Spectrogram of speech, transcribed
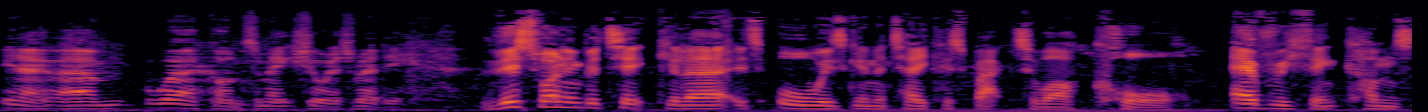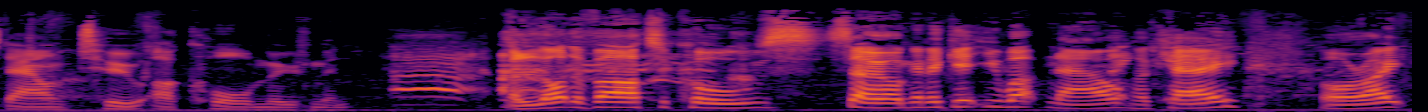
you know, um, work on to make sure it's ready? This one in particular, it's always going to take us back to our core. Everything comes down to our core movement. A lot of articles. So I'm going to get you up now, okay? All right.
